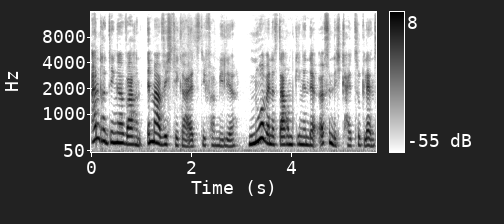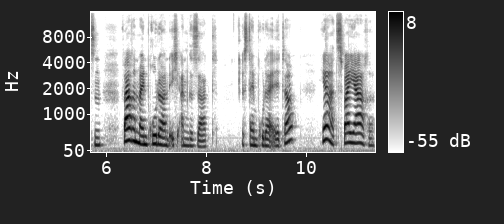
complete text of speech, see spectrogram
Andere Dinge waren immer wichtiger als die Familie. Nur wenn es darum ging, in der Öffentlichkeit zu glänzen, waren mein Bruder und ich angesagt. Ist dein Bruder älter? Ja, zwei Jahre.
